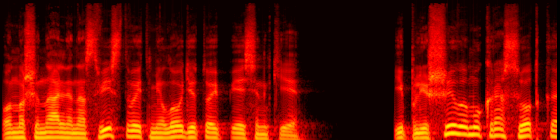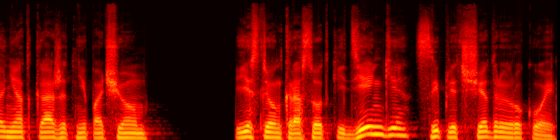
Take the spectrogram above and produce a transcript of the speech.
Он машинально насвистывает мелодию той песенки. И плешивому красотка не откажет ни почем. Если он красотке деньги, сыплет щедрой рукой.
